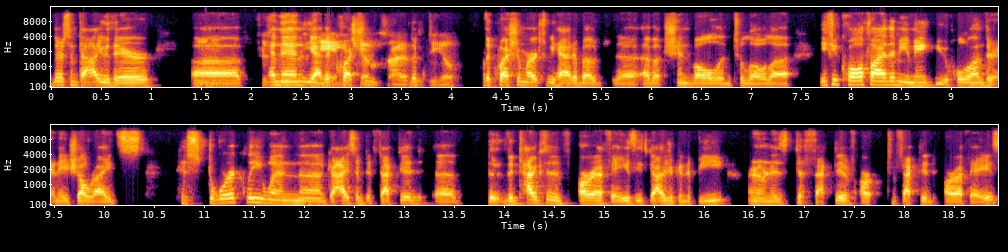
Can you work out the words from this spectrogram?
there's some value there. Mm-hmm. Uh, and then, yeah, the question side of the, the deal the question marks we had about uh, about Kinnvall and Tuulola. If you qualify them, you make you hold on to their NHL rights. Historically, when uh, guys have defected, uh, the, the types of RFAs these guys are going to be are known as defective or defected RFAs.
